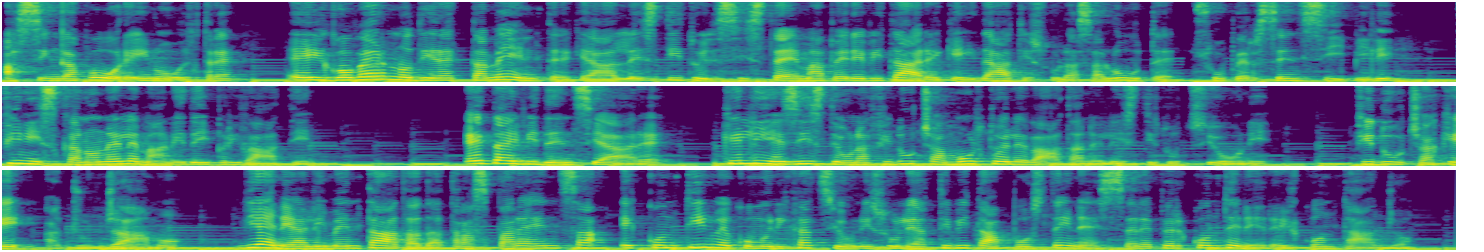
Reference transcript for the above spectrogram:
A Singapore, inoltre, è il governo direttamente che ha allestito il sistema per evitare che i dati sulla salute, supersensibili, finiscano nelle mani dei privati. È da evidenziare che lì esiste una fiducia molto elevata nelle istituzioni, fiducia che, aggiungiamo, viene alimentata da trasparenza e continue comunicazioni sulle attività poste in essere per contenere il contagio.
